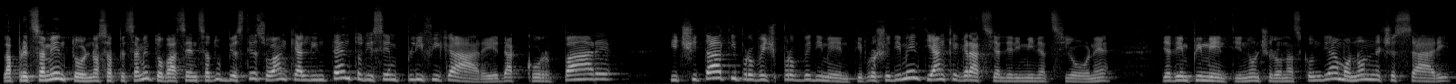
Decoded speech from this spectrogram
L'apprezzamento, il nostro apprezzamento va senza dubbio esteso anche all'intento di semplificare ed accorpare i citati provvedimenti, procedimenti anche grazie all'eliminazione di adempimenti, non ce lo nascondiamo, non necessari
